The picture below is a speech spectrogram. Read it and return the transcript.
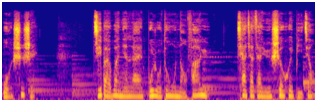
我是谁？几百万年来，哺乳动物脑发育，恰恰在于社会比较，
